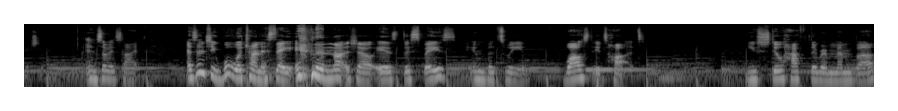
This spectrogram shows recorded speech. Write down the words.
Literally. And so it's like, essentially, what we're trying to say in a nutshell is the space in between. Whilst it's hard, you still have to remember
